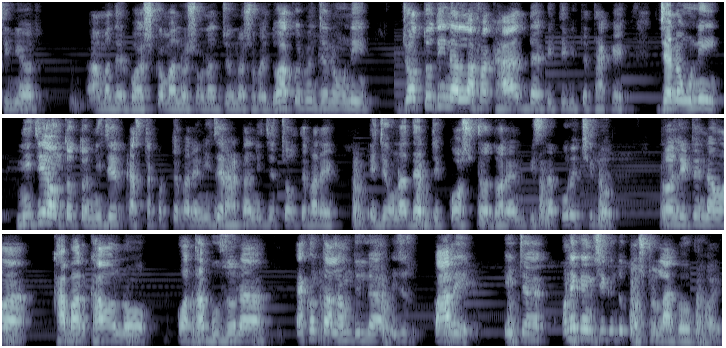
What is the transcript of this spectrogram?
সিনিয়র, আমাদের বয়স্ক মানুষ, ওনার জন্য সবাই দোয়া করবেন যেন উনি যতদিন আল্লাহ পাক হায়াত দেয় পৃথিবীতে থাকে, যেন উনি নিজে অন্তত নিজের কাজটা করতে পারে, নিজের হাঁটা নিজে চলতে পারে। এই যে ওনাদের যে কষ্ট, ধরেন বিছনা পড়েছিল, টয়লেটে নেওয়া, খাবার খাওয়ানো, কথা বুঝো না এখন তো আলহামদুলিল্লাহ এই যে পারে এটা অনেকাংশে কিন্তু কষ্ট লাঘব হয়।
